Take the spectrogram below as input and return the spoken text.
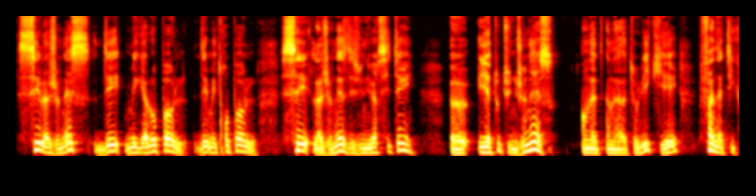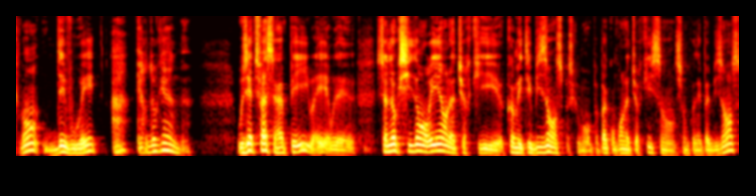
C'est la jeunesse des mégalopoles, des métropoles. C'est la jeunesse des universités. Euh, il y a toute une jeunesse en, Anatolie qui est fanatiquement dévouée à Erdogan. Vous êtes face à un pays, vous voyez, c'est un Occident orient, la Turquie, comme était Byzance, parce qu'on ne peut pas comprendre la Turquie sans, si on ne connaît pas Byzance.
